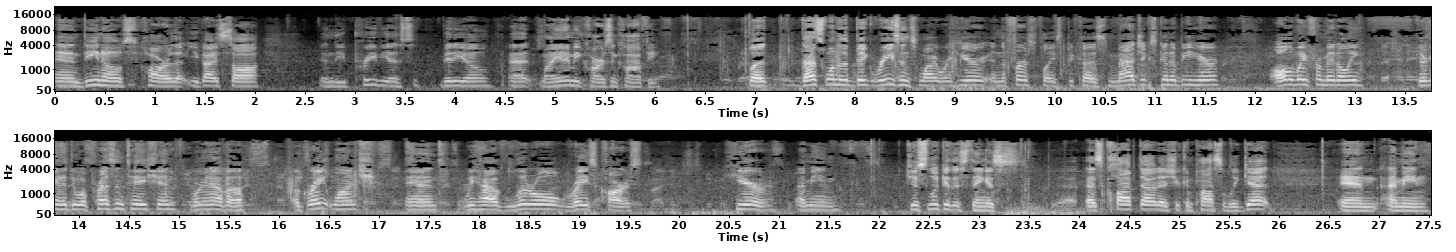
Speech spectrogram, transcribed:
And Dino's car that you guys saw in the previous video at Miami Cars and Coffee. But that's one of the big reasons why we're here in the first place because Magic's going to be here all the way from Italy. They're going to do a presentation. We're going to have a, a great lunch and we have literal race cars here. I mean, just look at this thing. It's as clapped out as you can possibly get. And I mean,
